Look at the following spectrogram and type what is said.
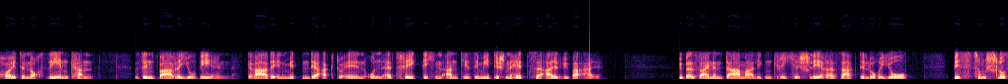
heute noch sehen kann, sind wahre Juwelen, gerade inmitten der aktuellen unerträglichen antisemitischen Hetze allüberall. Über seinen damaligen Griechischlehrer sagte Loriot, bis zum Schluss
